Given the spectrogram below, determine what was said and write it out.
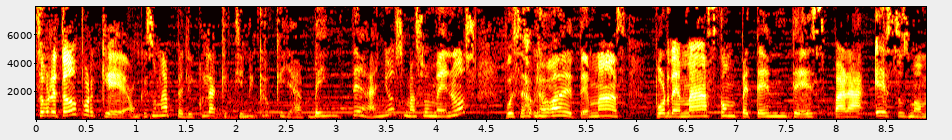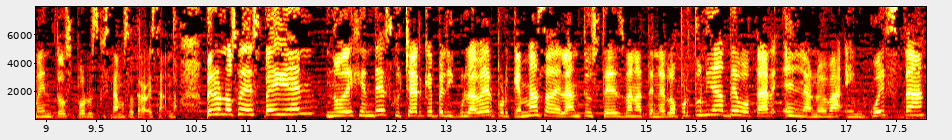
Sobre todo porque, aunque es una película que tiene creo que ya 20 años más o menos, pues hablaba de temas por demás competentes para estos momentos por los que estamos atravesando. Pero no se despeguen, no dejen de escuchar qué película ver porque más adelante ustedes van a tener la oportunidad de votar en la nueva encuesta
